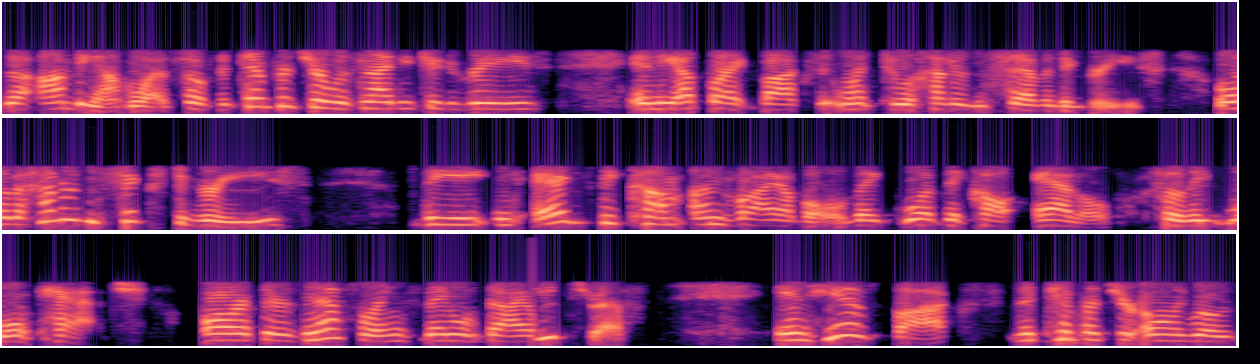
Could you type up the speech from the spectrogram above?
the ambient was. So if the temperature was 92 degrees in the upright box, it went to 107 degrees. Well, at 106 degrees, the eggs become unviable. They what they call addle, so they won't hatch. Or if there's nestlings, they will die of heat stress. In his box, the temperature only rose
